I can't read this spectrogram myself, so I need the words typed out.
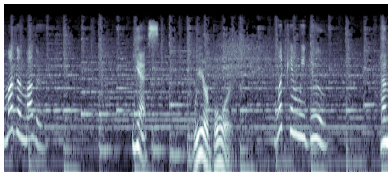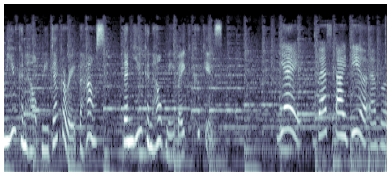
Mother, mother, Yes. We are bored. what can we do? You can help me decorate the house. Then you can help me bake cookies. Yay! Best idea ever.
